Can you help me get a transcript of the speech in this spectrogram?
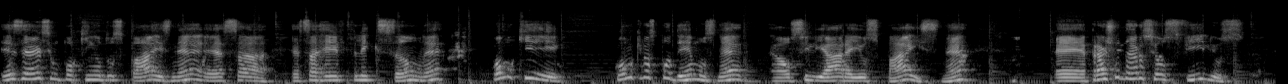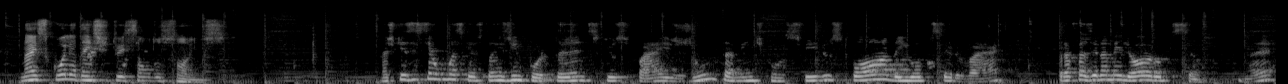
exerce um pouquinho dos pais, né? Essa, essa reflexão, né? como que como que nós podemos, né, auxiliar aí os pais, né, é, para ajudar os seus filhos na escolha da instituição dos sonhos? Acho que existem algumas questões importantes que os pais, juntamente com os filhos, podem observar para fazer a melhor opção. Né?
